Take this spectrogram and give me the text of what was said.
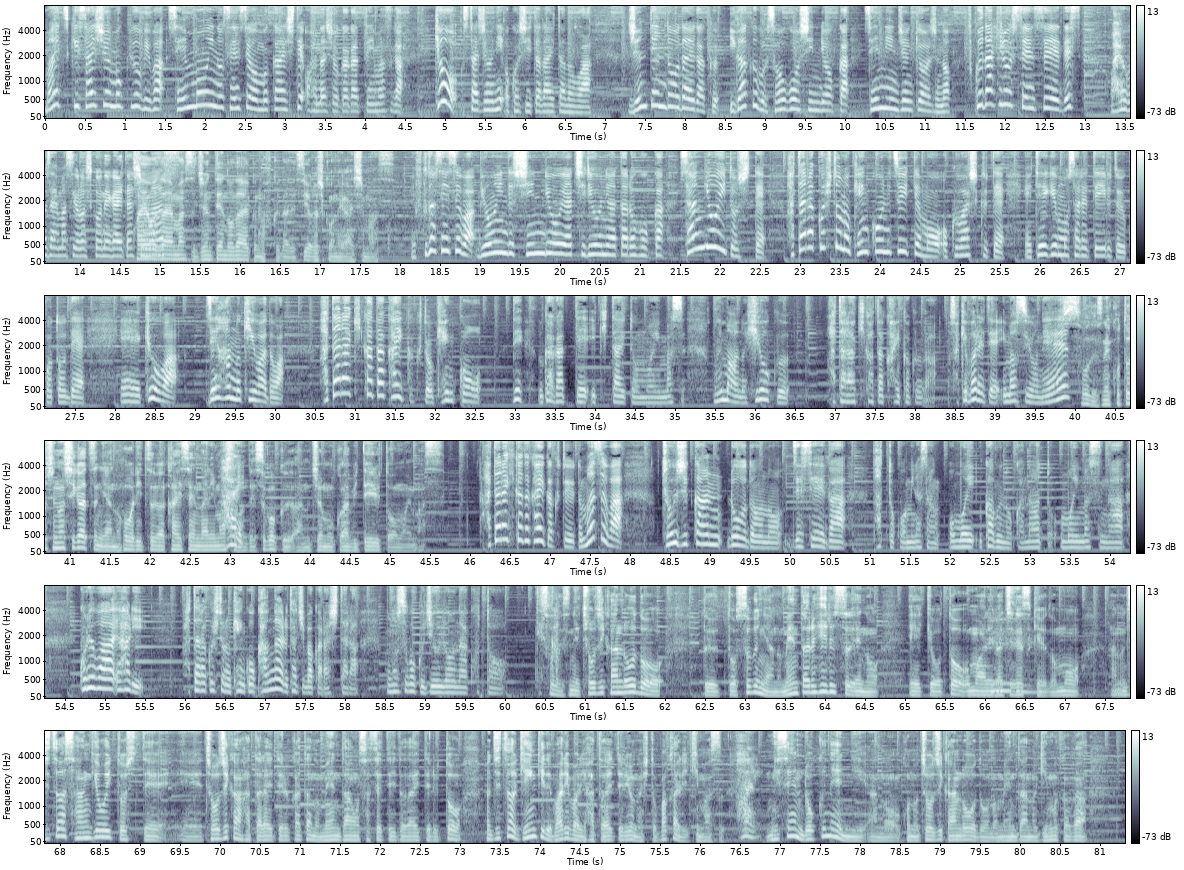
毎月最終木曜日は専門医の先生をお迎えしてお話を伺っていますが今日スタジオにお越しいただいたのは順天堂大学医学部総合診療科専任准教授の福田博先生です。おはようございます。よろしくお願いいたします。おはようございます。順天堂大学の福田です。よろしくお願いします。福田先生は病院で診療や治療にあたるほか産業医として働く人の健康についてもお詳しくて提言もされているということで、えー、今日は前半のキーワードは働き方改革と健康で伺っていきたいと思いますもう今あの広く働き方改革が叫ばれていますよね。そうですね。今年の4月にあの法律が改正になりますので、はい、すごくあの注目を浴びていると思います。働き方改革というとまずは長時間労働の是正がパッとこう皆さん思い浮かぶのかなと思いますが、これはやはり働く人の健康を考える立場からしたらものすごく重要なことですそうですね。長時間労働というとすぐにあのメンタルヘルスへの影響と思われがちですけれども、うん、あの実は産業医として、えー、長時間働いている方の面談をさせていただいていると実は元気でバリバリ働いているような人ばかり来ます。はい、2006年にあのこの長時間労働の面談の義務化が、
